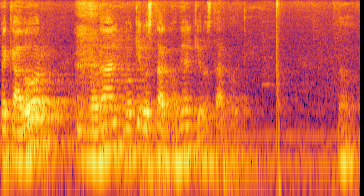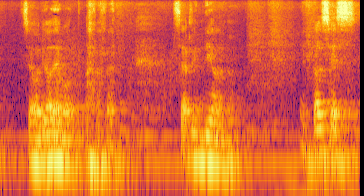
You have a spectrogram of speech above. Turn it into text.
pecador, inmoral, no quiero estar con él, quiero estar contigo. ¿No? Se volvió devoto. se rindió, ¿no? Entonces,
